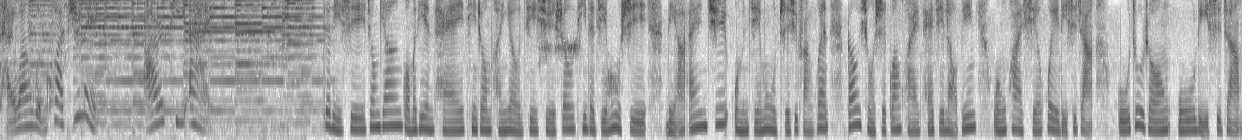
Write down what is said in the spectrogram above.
台湾文化之美，RTI。这里是中央广播电台，听众朋友继续收听的节目是李昂 I N G。我们节目持续访问高雄市关怀台籍老兵文化协会理事长吴祝荣吴理事长。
